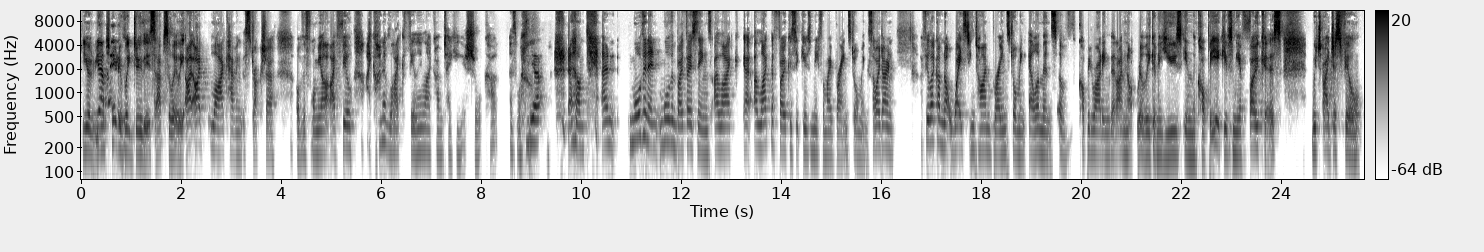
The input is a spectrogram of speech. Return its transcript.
you, you yeah, intuitively maybe. do this absolutely I, I, like having the structure of the formula i feel i kind of like feeling like i'm taking a shortcut as well yeah um, and more than more than both those things i like i like the focus it gives me for my brainstorming. So i don't i feel like i'm not wasting time brainstorming elements of copywriting that i'm not really going to use in the copy. It gives me a focus which i just feel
